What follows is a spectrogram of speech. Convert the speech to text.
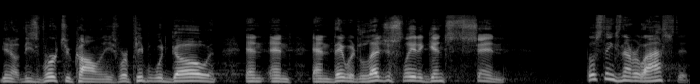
you know, these virtue colonies where people would go and, and, and, and they would legislate against sin. Those things never lasted.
